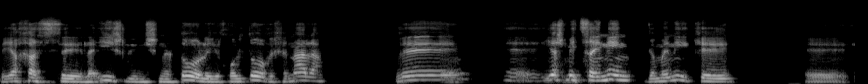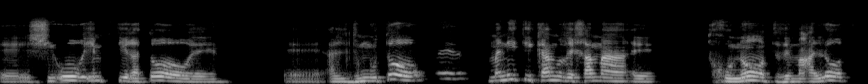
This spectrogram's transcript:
ביחס אה, לאיש, למשנתו, ליכולתו וכן הלאה. ויש מציינים, גם אני, כ... אה, אה, שיעור עם פטירתו אה, על דמותו, מניתי כמה וכמה תכונות ומעלות,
